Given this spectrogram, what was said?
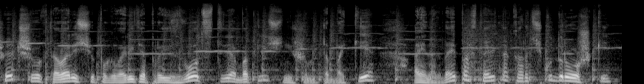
шедшего к товарищу поговорить о производстве, об отличнейшем табаке, а иногда и поставить на карточку дрожки –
